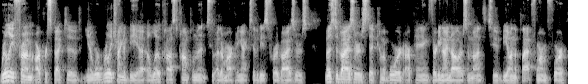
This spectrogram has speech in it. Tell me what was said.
really, from our perspective, you know, we're really trying to be a, a low cost complement to other marketing activities for advisors most advisors that come aboard are paying $39 a month to be on the platform for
